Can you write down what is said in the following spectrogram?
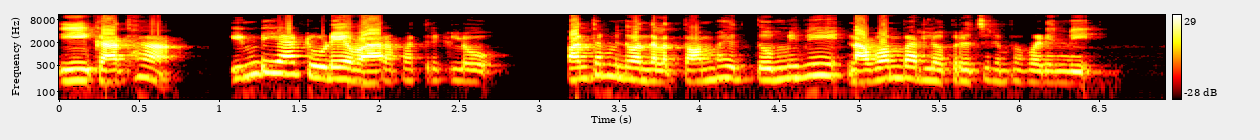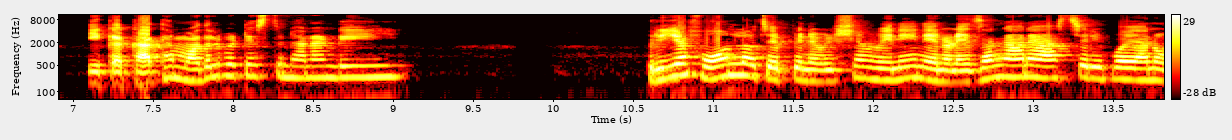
ఈ కథ ఇండియా టుడే వారపత్రికలో పంతొమ్మిది వందల తొంభై తొమ్మిది నవంబర్లో ప్రచురింపబడింది. ఇక కథ మొదలు పెట్టేస్తున్నానండి ప్రియ ఫోన్లో చెప్పిన విషయం విని నేను నిజంగానే ఆశ్చర్యపోయాను.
